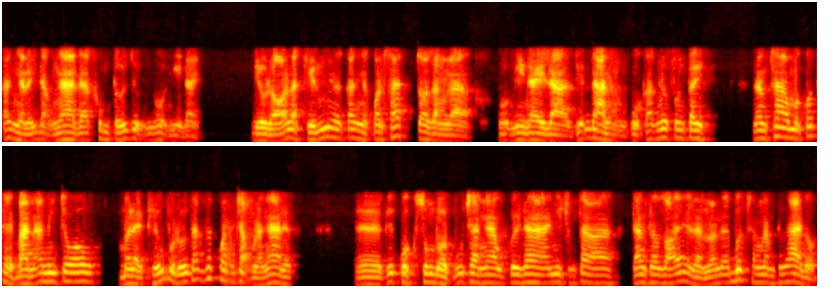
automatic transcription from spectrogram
các nhà lãnh đạo Nga đã không tới dự hội nghị này. Điều đó là khiến các nhà quan sát cho rằng là hội nghị này là diễn đàn của các nước phương Tây. Làm sao mà có thể bàn an ninh châu Âu mà lại thiếu một đối tác rất quan trọng là Nga được? Ờ, cái cuộc xung đột vũ trang Nga Ukraine như chúng ta đang theo dõi là nó đã bước sang năm thứ hai rồi.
